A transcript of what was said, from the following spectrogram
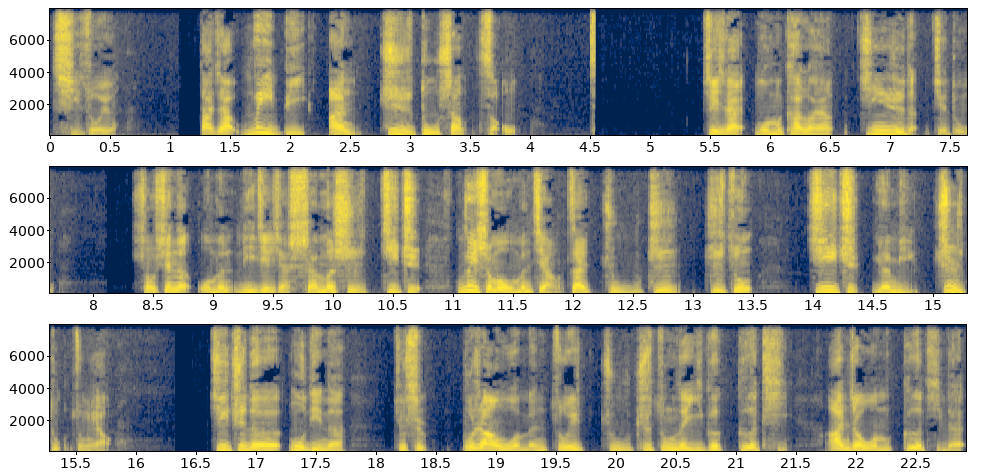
起作用，大家未必按制度上走。接下来我们看老杨今日的解读。首先呢，我们理解一下什么是机制。为什么我们讲在组织之中，机制远比制度重要？机制的目的呢，就是不让我们作为组织中的一个个体，按照我们个体的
